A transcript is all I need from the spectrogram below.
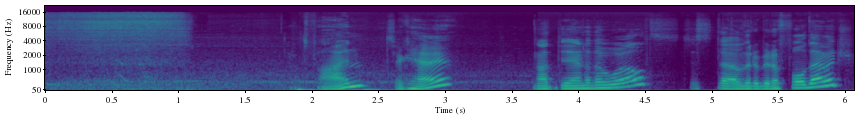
It's fine. It's okay. Not the end of the world. Just a little bit of fall damage.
